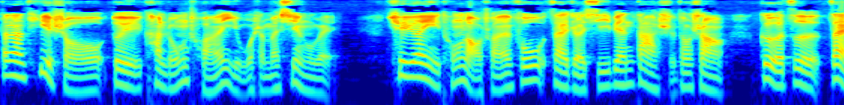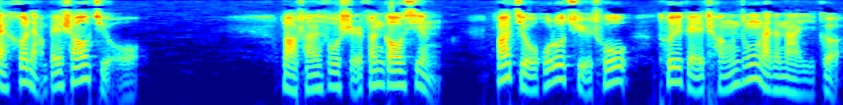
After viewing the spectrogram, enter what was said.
但那替手对看龙船已无什么兴味。却愿意同老船夫在这西边大石头上各自再喝两杯烧酒。老船夫十分高兴，把酒葫芦取出，推给城中来的那一个。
